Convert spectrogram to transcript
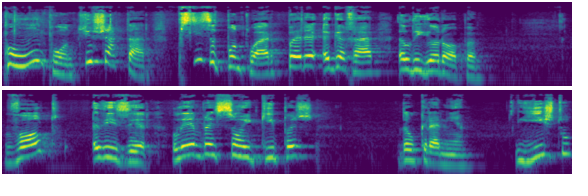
com um ponto. E o Shakhtar precisa de pontuar para agarrar a Liga Europa. Volto a dizer, lembrem-se, são equipas da Ucrânia. E isto,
